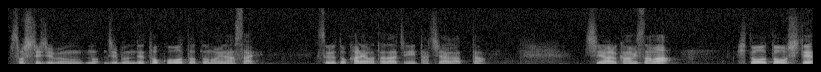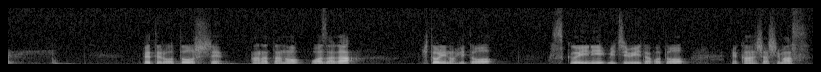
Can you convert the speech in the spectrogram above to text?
そして自分の自分で床を整えなさい。すると彼は直ちに立ち上がった。死なる神様人を通してペテロを通してあなたの技が一人の人を救いに導いたことを感謝します。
